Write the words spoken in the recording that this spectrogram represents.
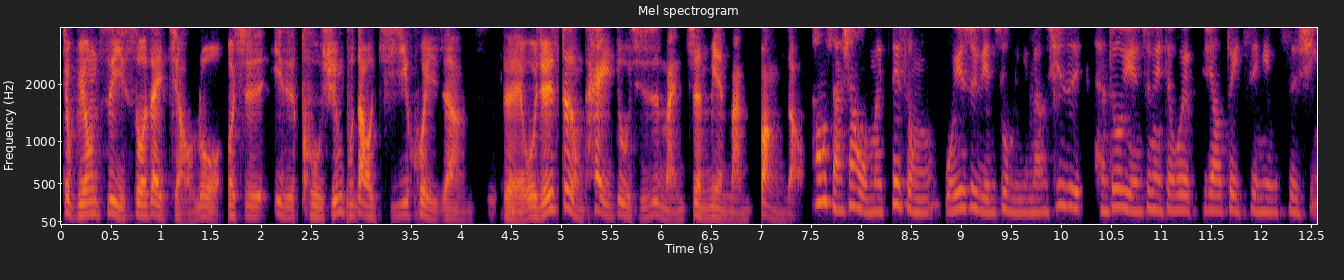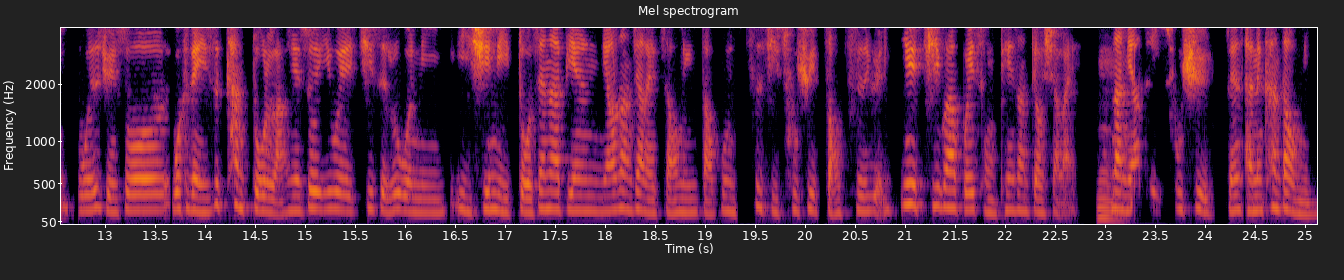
就不用自己缩在角落，或是一直苦寻不到机会这样子。对我觉得这种态度其实蛮正面、蛮棒的。通常像我们这种，我又是原住民，没有？其实很多原住民都会比较对自己没有自信。我是觉得说，我可能也是看多了。因为说，因为其实如果你以前你躲在那边，你要让人家来找你，倒不如自己出去找资源，因为机关不会从天上掉下来。那你要自己出去，人才能看到你。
